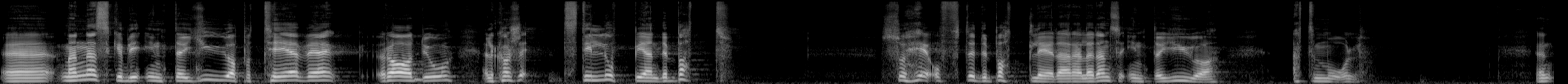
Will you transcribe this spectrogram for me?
eh, mennesker blir intervjua på TV, radio, eller kanskje stiller opp i en debatt, så har ofte debattleder eller den som intervjuer, et mål. En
